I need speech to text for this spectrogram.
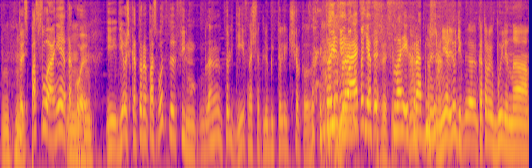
То есть послание такое. И девочка, которая посмотрит этот фильм, она то ли геев начнет любить, то ли черт его знает. То ли братьев своих Слушайте, родных. мне люди, э, которые были на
